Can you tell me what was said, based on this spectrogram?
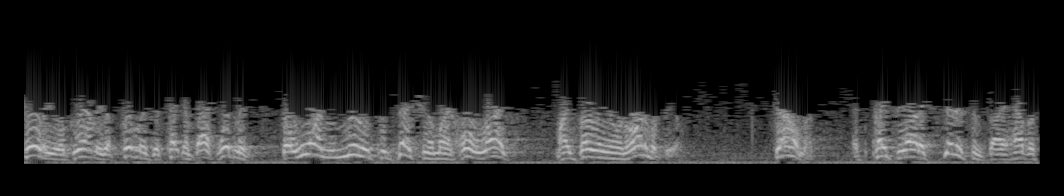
surely you'll grant me the privilege of taking back with me the one little possession of my whole life, my very own automobile. Gentlemen, as patriotic citizens, I have a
